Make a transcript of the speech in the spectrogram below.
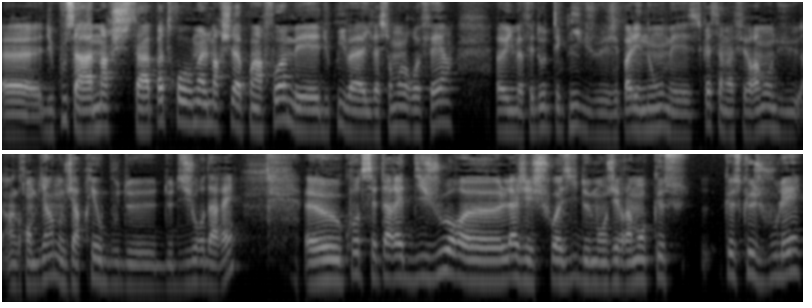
Euh, du coup, ça a marché, ça a pas trop mal marché la première fois, mais du coup, il va, il va sûrement le refaire. Euh, il m'a fait d'autres techniques, j'ai pas les noms, mais en tout cas, ça m'a fait vraiment du, un grand bien. Donc, j'ai appris au bout de, de 10 jours d'arrêt. Euh, au cours de cet arrêt de 10 jours, euh, là, j'ai choisi de manger vraiment que, que ce que je voulais.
